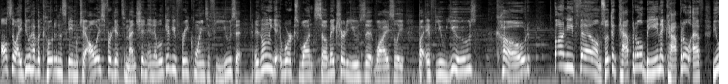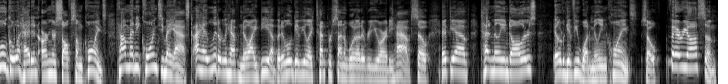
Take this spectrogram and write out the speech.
Also, I do have a code in this game which I always forget to mention, and it will give you free coins if you use it. It only works once, so make sure to use it wisely. But if you use code Bunny Films with a capital B and a capital F, you will go ahead and earn yourself some coins. How many coins, you may ask? I literally have no idea, but it will give you like 10% of whatever you already have. So if you have $10 million, it'll give you 1 million coins. So very awesome.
